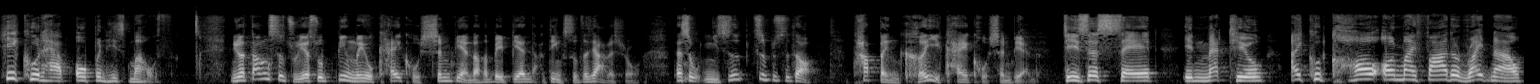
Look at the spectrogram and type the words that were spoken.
he could have opened his mouth? 你说当时主耶稣并没有开口申辩，当他被鞭打钉十字架的时候，但是你知知不知道，他本可以开口申辩的。 Jesus said in Matthew, I could call on my Father right now,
